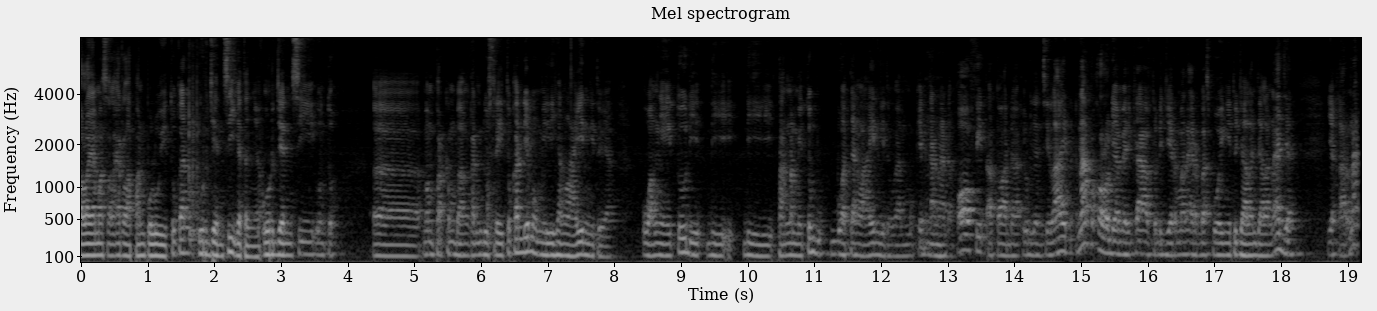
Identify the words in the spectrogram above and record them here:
kalau yang masalah R80 itu kan urgensi katanya. Urgensi untuk eh, memperkembangkan industri itu kan dia memilih yang lain gitu ya. Uangnya itu di, di, ditanam itu bu- buat yang lain gitu kan. Mungkin karena ada Covid atau ada urgensi lain. Kenapa kalau di Amerika atau di Jerman Airbus Boeing itu jalan-jalan aja? Ya karena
